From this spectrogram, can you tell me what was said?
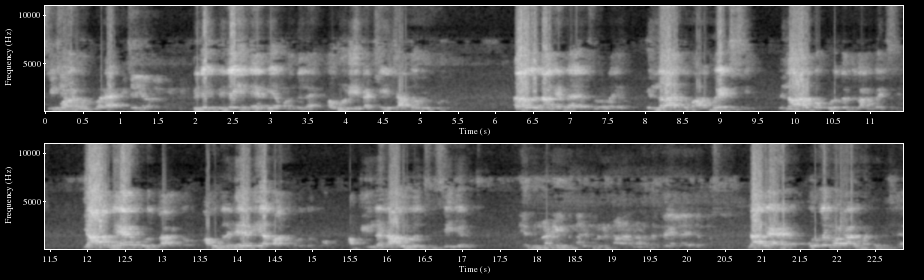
சீமான் உட்பட விஜய் விஜய் நேரடியா கொடுக்கல. அவங்களுடைய கட்சியை சார்ந்தவர்கள் அதாவது நாங்க என்ன சொல்றோம்னா எல்லாருக்குமான முயற்சி செய்யும் எல்லாருக்கும் கொடுக்கறதுக்கான முயற்சி. யார் நேரம் கொடுத்தாங்களோ அவங்களை நேரடியா பார்த்து கொடுத்துருக்கோம் அப்படி இல்லைன்னா அலுவலகத்துக்கு செய்தி இதுக்கு முன்னாடி இந்த மாதிரி முருகன் மாநாடு நடந்திருக்கா நாங்க முருகன் மாநாடு மட்டும் இல்ல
